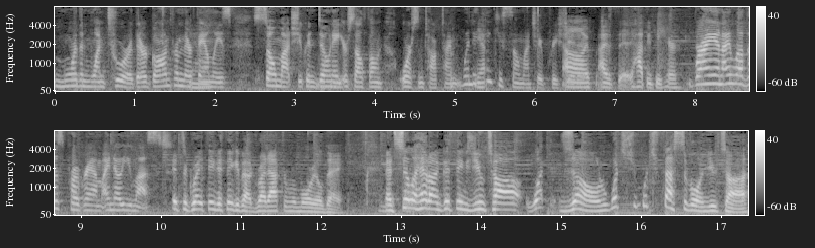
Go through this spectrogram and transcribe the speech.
more than one tour that are gone from their families so much. You can donate your cell phone or some talk time. Wendy, Yep. thank you so much. I appreciate Oh, I, it. I was uh, happy to be here. Brian, I love this program. I know you must. It's a great thing to think about right after Memorial Day. And still ahead on Good Things Utah, what zone, which, which festival in Utah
